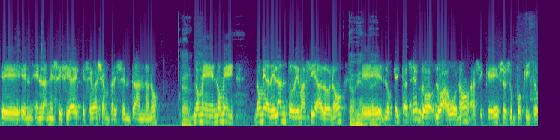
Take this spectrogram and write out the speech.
en, las necesidades que se vayan presentando, ¿no? No me, no me, no me adelanto demasiado, ¿no? Lo que hay que hacer lo, lo hago, ¿no? Así que eso es un poquito.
